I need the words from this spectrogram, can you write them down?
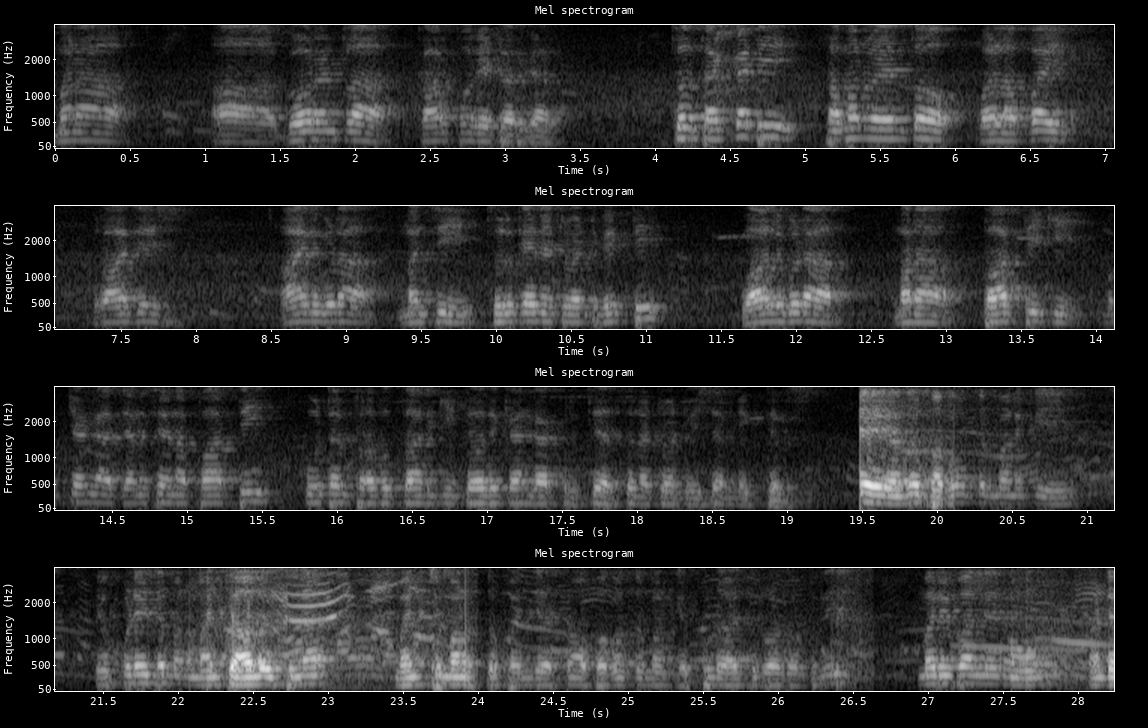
మన గోరంట్ల కార్పొరేటర్ గారు. సో చక్కటి సమన్వయంతో వాళ్ళ అబ్బాయి రాజేష్ ఆయన కూడా మంచి చురుకైనటువంటి వ్యక్తి. వాళ్ళు కూడా మన పార్టీకి ముఖ్యంగా జనసేన పార్టీ కూటమి ప్రభుత్వానికి తోదికంగా కృషి చేస్తున్నటువంటి విషయం మీకు తెలుసు. అంటే అదో భగవంతుడు మనకి ఎప్పుడైతే మనం మంచి ఆలోచన మంచి మనసుతో పనిచేస్తామో భగవంతుడు మనకి ఎప్పుడు ఆశీర్వాదం ఉంటుంది. మరి ఇవాళ నేను అంటే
